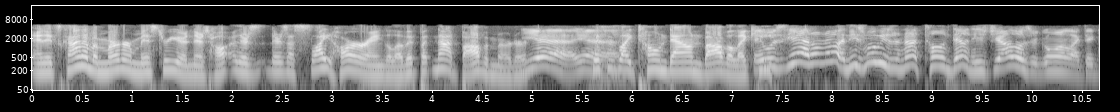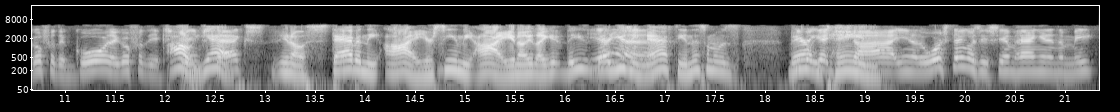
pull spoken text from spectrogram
And it's kind of a murder mystery, and there's ho- there's there's a slight horror angle of it, but not Bava murder. Yeah, yeah. This is like toned down Bava. Like It was yeah, I don't know. And these movies are not toned down. These giallos are going like they go for the gore, they go for the oh, extreme oh yeah, sex. you know, stab in the eye. You're seeing the eye. You know, like these yeah. they're using nasty, and this one was very get tame. shot. You know, the worst thing was you see them hanging in the meat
